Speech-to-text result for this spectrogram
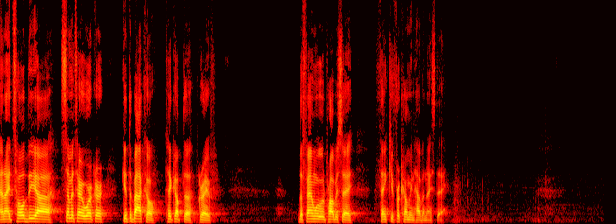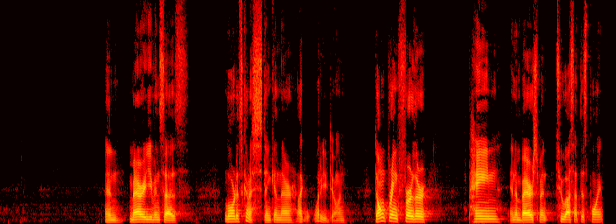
and I told the uh, cemetery worker, Get the backhoe, take up the grave. The family would probably say, Thank you for coming, have a nice day. And Mary even says, Lord, it's going to stink in there. Like, what are you doing? Don't bring further pain and embarrassment to us at this point.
